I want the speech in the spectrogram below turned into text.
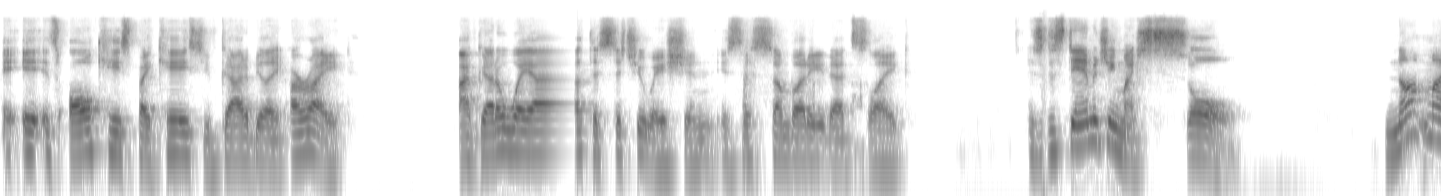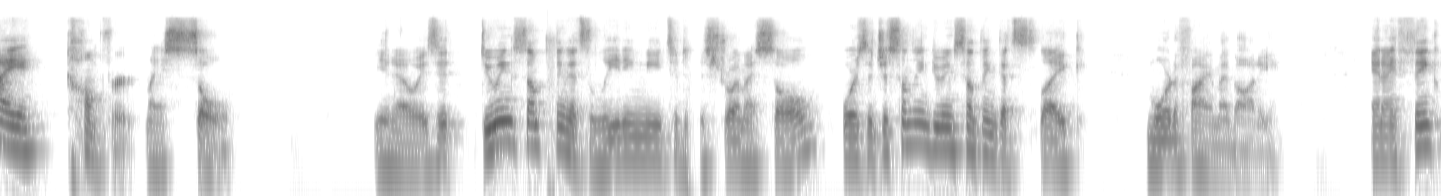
it's all case by case. You've got to be like, all right, I've got to weigh out the situation. Is this somebody that's like, is this damaging my soul? Not my comfort, my soul you know is it doing something that's leading me to destroy my soul or is it just something doing something that's like mortifying my body and i think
